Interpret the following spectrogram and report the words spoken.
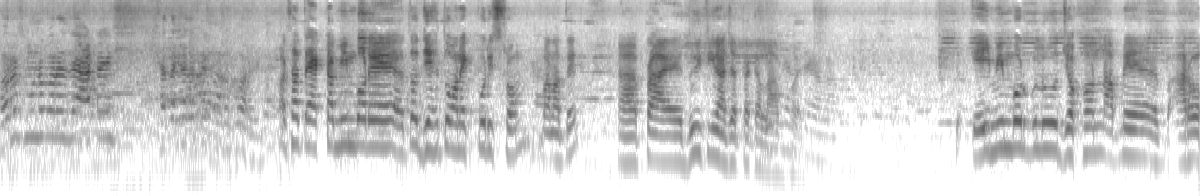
খরচ মনে করেন যে আঠাইশ সাতাশ হাজার টাকা পড়ে। অর্থাৎ একটা মেম্বরে তো যেহেতু অনেক পরিশ্রম বানাতে প্রায় দুই তিন হাজার টাকা লাভ হয়। এই মেম্বরগুলো যখন আপনি আরও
